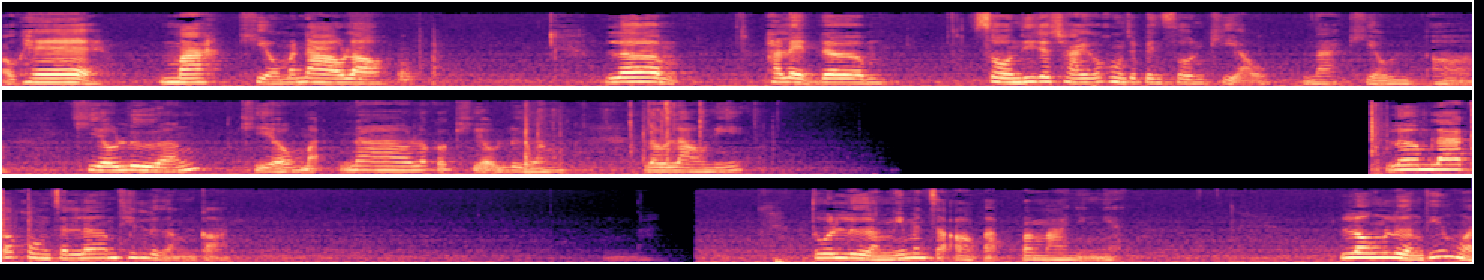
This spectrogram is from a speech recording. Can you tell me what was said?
โอเค มาเขียวมะนาวเรา เริ่มพาเลตเดิม โซนที่จะใช้ก็คงจะเป็นโซนเขียวนะเขียวเออเขียวเหลือง เขียวมะนาวแล้วก็เขียวเหลืองเหล่านี้ เริ่มแรกก็คงจะเริ่มที่เหลืองก่อน ตัวเหลืองนี่มันจะออกแบบประมาณอย่างเงี้ย ลงเหลืองที่หัว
